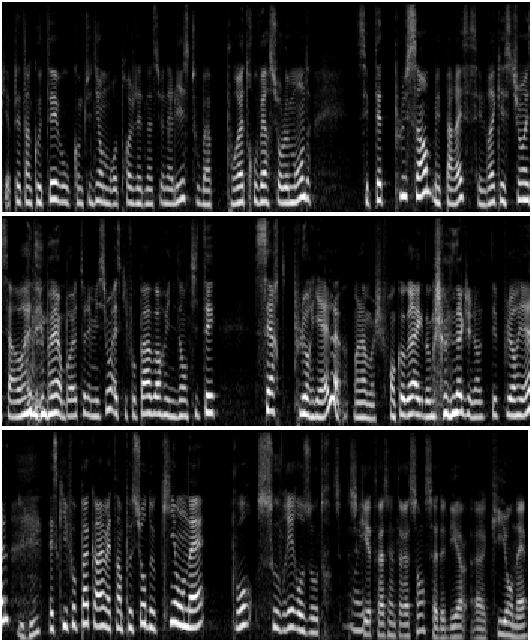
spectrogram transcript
il y a peut-être un côté où, comme tu dis, on me reproche d'être nationaliste, ou bah, pour être ouvert sur le monde, c'est peut-être plus simple, mais pareil, c'est une vraie question et c'est un vrai débat on pourrait toute l'émission. Est-ce qu'il ne faut pas avoir une identité, certes plurielle? Voilà, moi je suis franco-grec, donc je considère que j'ai une identité plurielle. Est-ce qu'il ne faut pas quand même être un peu sûr de qui on est pour s'ouvrir aux autres? Ce qui est très intéressant, c'est de dire euh, qui on est.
